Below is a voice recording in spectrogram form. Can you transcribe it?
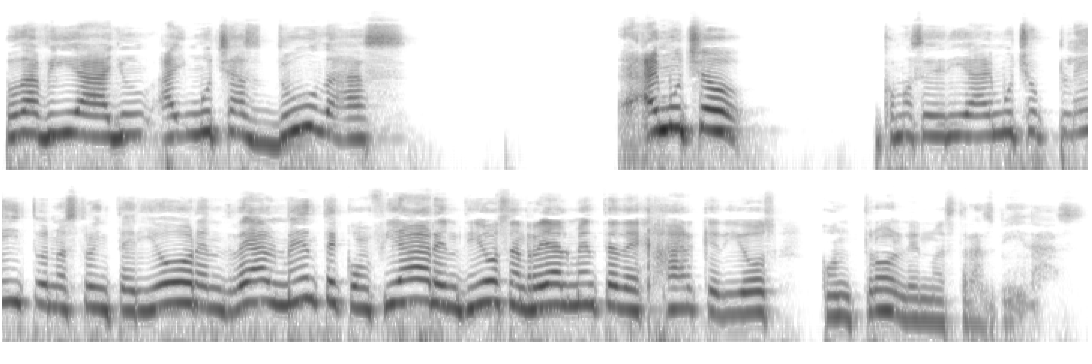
Todavía hay, hay muchas dudas hay mucho, ¿cómo se diría? Hay mucho pleito en nuestro interior en realmente confiar en Dios, en realmente dejar que Dios controle nuestras vidas.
